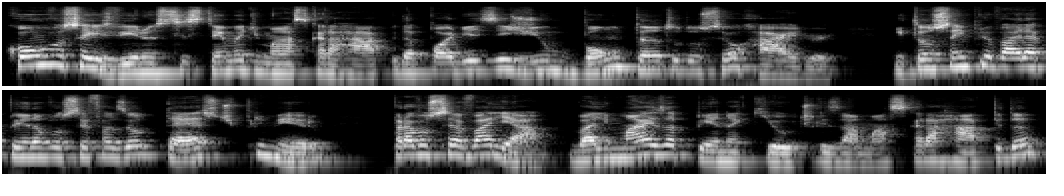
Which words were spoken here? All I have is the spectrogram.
Como vocês viram, o sistema de máscara rápida pode exigir um bom tanto do seu hardware, então sempre vale a pena você fazer o teste primeiro para você avaliar. Vale mais a pena que eu utilizar máscara rápida,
